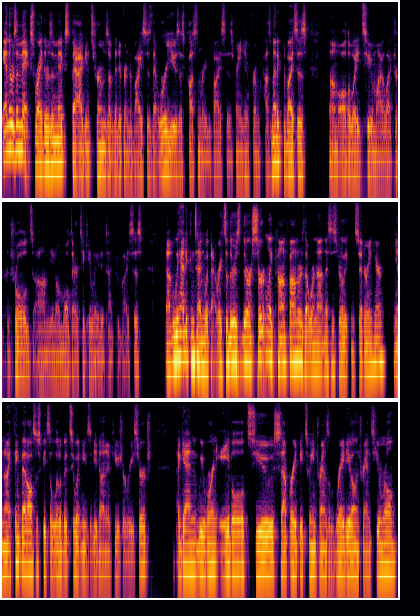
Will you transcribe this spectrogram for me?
And there was a mix, right? There was a mixed bag in terms of the different devices that were used as customary devices, ranging from cosmetic devices um, all the way to myoelectric controlled, um, you know, multi-articulated type devices. Um, we had to contend with that, right? So there's there are certainly confounders that we're not necessarily considering here. You know, I think that also speaks a little bit to what needs to be done in future research. Again, we weren't able to separate between transradial and transhumeral.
